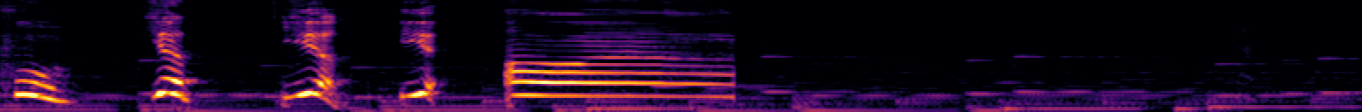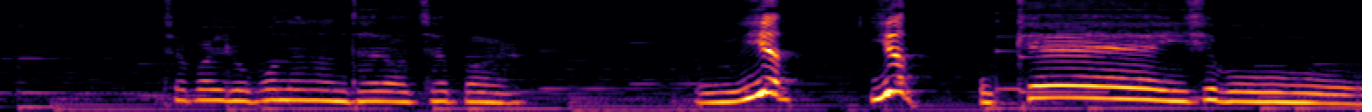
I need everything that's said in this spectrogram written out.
후. 얏. 얏. 얏. 아. 제발 요번에는 되라 제발. 으, 얏. 얏. 오케이. 25.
